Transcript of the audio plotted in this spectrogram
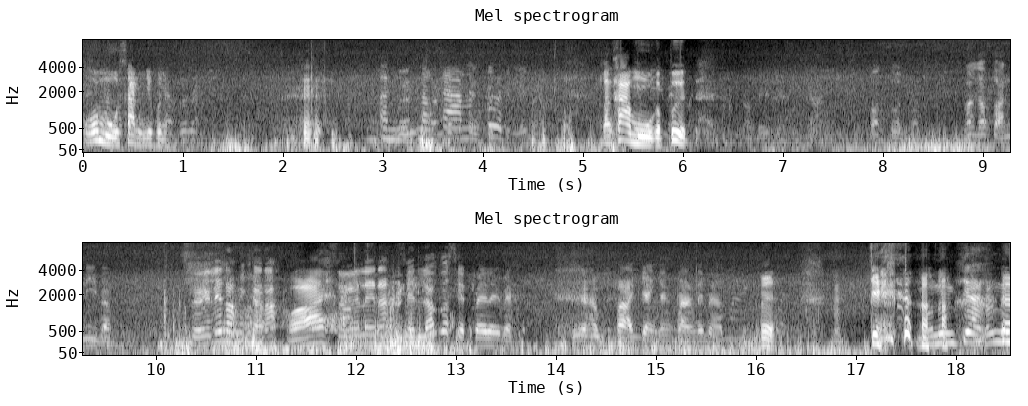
โอ้หมูสั่นอยู่พุ่นน่ะอันหลังคามันเปิดหลังคาหมูกับปืดตอนต้นก่อนแล้วก็ตอนนี้แบบ เสยเลยเนาะพี่จ๋าเนาะว้ายเสยเลยนะเสร็จแล้วก็เสร็จไปเลยไหมนี่ครับฝ้าแจ้งจังปางได้ไหมครับเออเจ๊ของนึงแจ้งทั้งนึง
